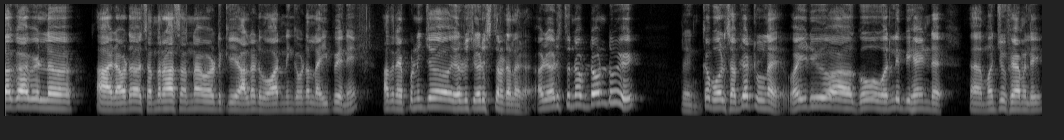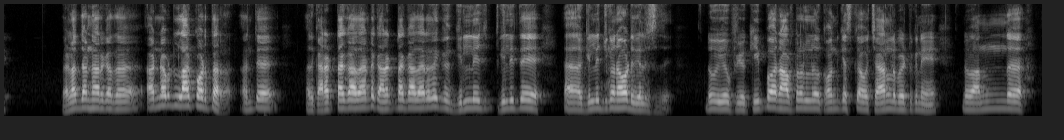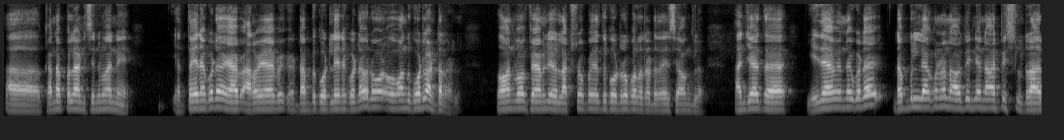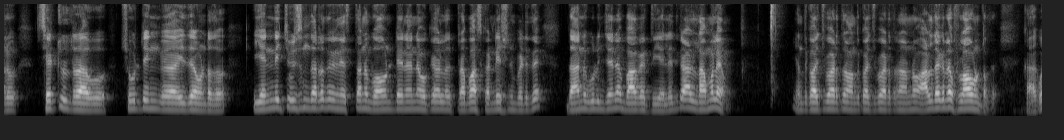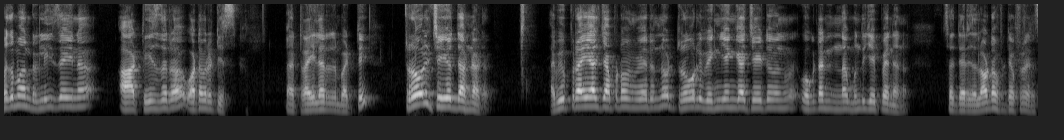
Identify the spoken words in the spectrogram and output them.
బాగా వీళ్ళు ఆవిడ చంద్రహాస్ అన్న వాడికి ఆల్రెడీ వార్నింగ్ ఇవ్వడం అయిపోయినాయి. అతను ఎప్పటి నుంచో ఏడు ఏడుస్తున్నాడు అలాగా. వాడు ఏడుస్తున్నప్పుడు డోంట్ డూ ఇట్ ఇంకా బోల్డ్ సబ్జెక్టులు ఉన్నాయి. Why do go only behind Manchu family వెళ్ళొద్దన్నారు కదా. అన్నప్పుడు లాక్ కొడతారు. అంతే. అది కరెక్టా కాదా అంటే కరెక్టా కాదా అనేది గిల్లి గిల్లితే గిల్లించుకున్నవాడు తెలుస్తుంది. నువ్వు if you keep on after all కౌన్కెస్గా ఒక ఛానల్ పెట్టుకుని నువ్వు అంద ఆ, సినిమాని ఎంతైనా కూడా యాభై అరవై యాభై డెబ్బై కోట్లైనా కూడా వంద కోట్లు అంటారు వాళ్ళు. మోహన్ బాబు ఫ్యామిలీ లక్ష రూపాయలు అయితే కోటి రూపాయలు అన్నాడు అదే సాంగ్లో అంచేత ఏదేమైనా కూడా డబ్బులు లేకుండా నార్త్ ఇండియన్ ఆర్టిస్టులు రారు సెట్లు రావు షూటింగ్ ఇదే ఉండదు. ఇవన్నీ చూసిన తర్వాత నేను ఇస్తాను బాగుంటేనని ఒకవేళ ప్రభాస్ కండిషన్ పెడితే దాని గురించైనా బాగా తీయాలి. ఎందుకంటే వాళ్ళు నమ్మలేం. ఎంత ఖర్చు పెడుతున్నాం అంత ఖర్చు పెడుతున్నాను వాళ్ళ దగ్గర ఫ్లా ఉంటుంది. కాకపోతే మనం రిలీజ్ అయిన ఆ teaser whatever it is ట్రైలర్ని బట్టి ట్రోల్ చేయొద్దు అన్నాడు. అభిప్రాయాలు చెప్పడం వేరును ట్రోల్ వ్యంగ్యంగా చేయడం ఒకటని ముందు చెప్పాను నేను. So there is a lot of difference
